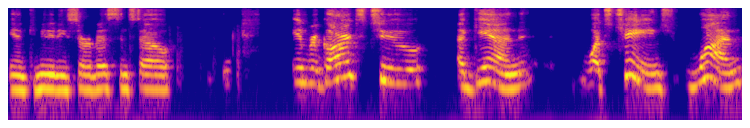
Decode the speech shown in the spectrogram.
in community service. And so, in regards to, again, what's changed, one,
